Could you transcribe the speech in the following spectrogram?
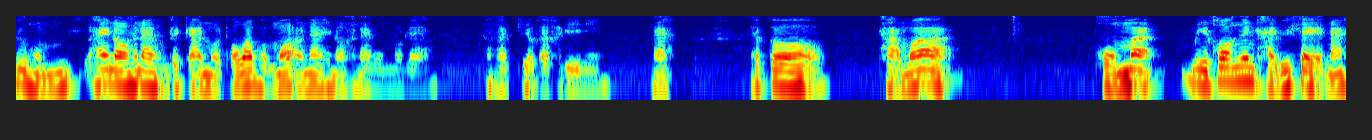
นะซึ่งผมให้น้องทนายผมจัดการหมดเพราะว่าผมมอบอำนาจให้น้องทนายผมหมดแล้วนะครับ เกี่ยวกับคดีนี้นะ แล้วก็ถามว่า ผมอะมีข้อเงื่อนไขพิเศษนะ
